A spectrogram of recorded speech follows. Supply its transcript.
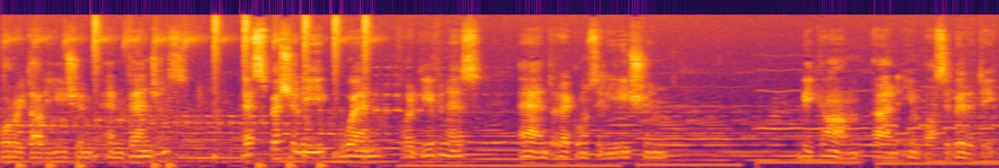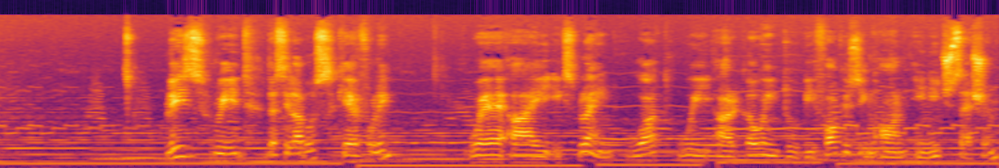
for retaliation and vengeance, especially when forgiveness and reconciliation become an impossibility. Please read the syllabus carefully where I explain what we are going to be focusing on in each session.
